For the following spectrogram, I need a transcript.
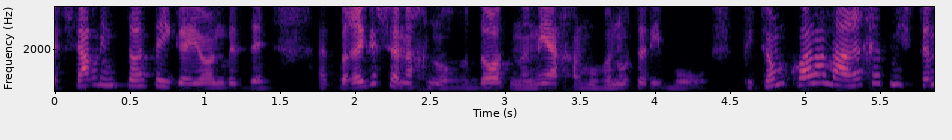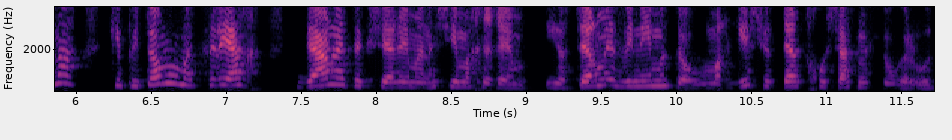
אפשר למצוא את ההיגיון בזה. אז ברגע שאנחנו עובדות, נניח, על מובנות הדיבור, פתאום כל המערכת משתנה, כי פתאום הוא מצליח גם לתקשר עם אנשים אחרים, יותר מבינים אותו, הוא מרגיש יותר תחושת מסוגלות,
